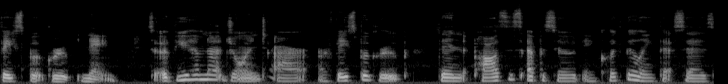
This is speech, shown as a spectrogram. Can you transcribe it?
Facebook group name. So if you have not joined our, our Facebook group, then pause this episode and click the link that says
